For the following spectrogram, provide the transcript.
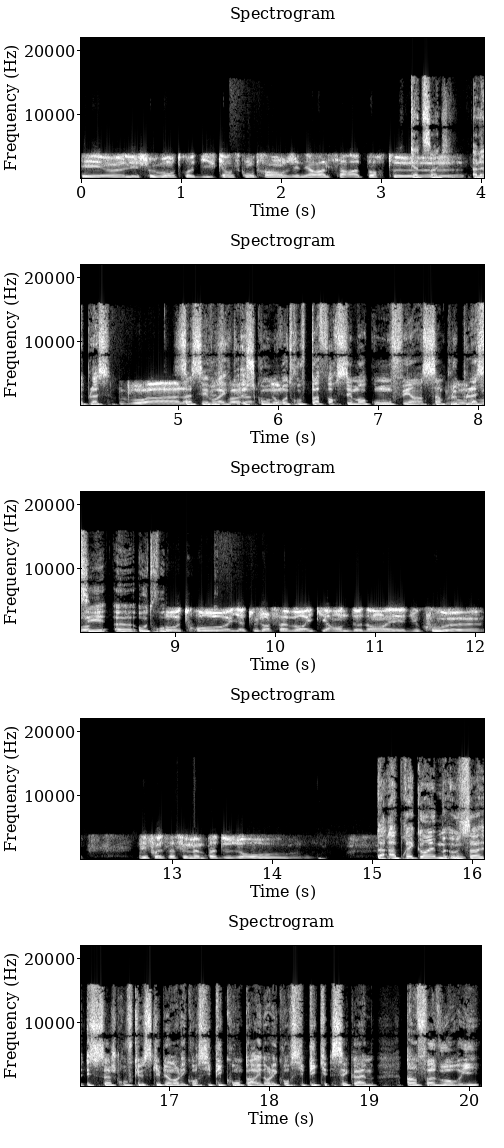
Et euh, les chevaux entre 10, 15 contre 1, en général, ça rapporte. euh, 4-5 à la place. Voilà. ça, c'est vrai Voilà. que ce qu'on ne retrouve pas forcément quand on fait un simple placé euh, au trot. Au trop, il y a toujours le favori qui rentre dedans et du coup, euh, des fois, ça fait même pas 2 euros. ou- Bah, Après, quand même, ça, ça, je trouve que ce qui est bien dans les courses hippiques, quand on parie dans les courses hippiques, c'est quand même un favori.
